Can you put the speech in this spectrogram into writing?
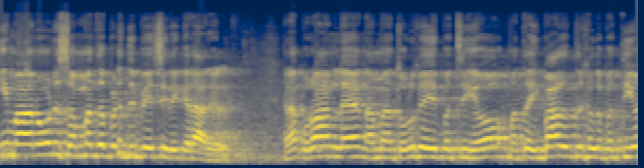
ஈமானோடு சம்பந்தப்படுத்தி பேசியிருக்கிறார்கள். ஏன்னா குரானில் நம்ம தொழுகையை பற்றியோ மற்ற இபாதத்துகளை பற்றியோ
